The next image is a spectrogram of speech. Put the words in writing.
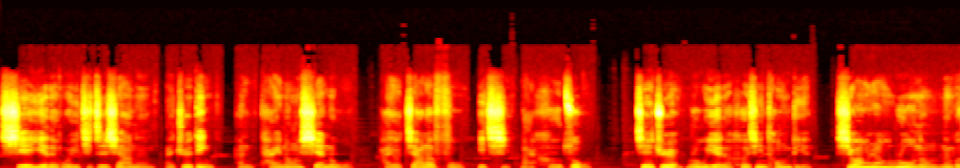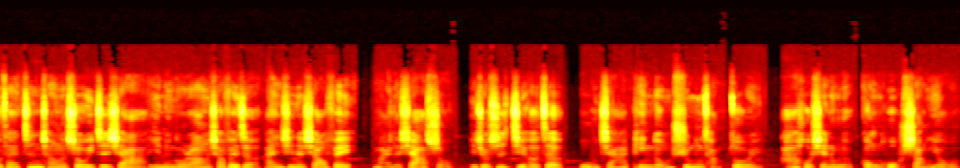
歇业的危机之下呢，来决定和台农鲜乳。还有家乐福一起来合作，解决乳业的核心痛点，希望让弱农能够在正常的收益之下，也能够让消费者安心的消费，买的下手。也就是集合这五家屏东畜牧场作为阿猴鲜乳的供货上游，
